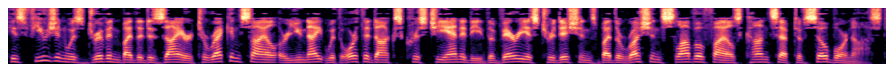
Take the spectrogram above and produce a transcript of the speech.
His fusion was driven by the desire to reconcile or unite with Orthodox Christianity the various traditions by the Russian Slavophiles concept of Sobornost.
